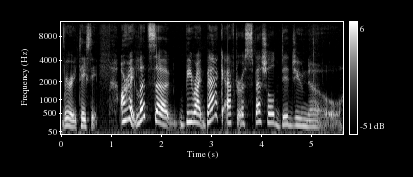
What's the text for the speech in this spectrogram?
Very tasty. All right, let's uh, be right back after a special Did You Know?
